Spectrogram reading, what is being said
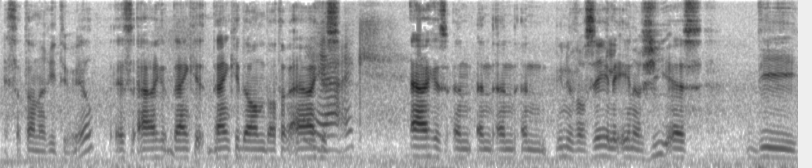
Is dat dan een ritueel? Is ergens, denk, je, denk je dan dat er ergens, Ja, ik... ergens een, een, een, een universele energie is die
